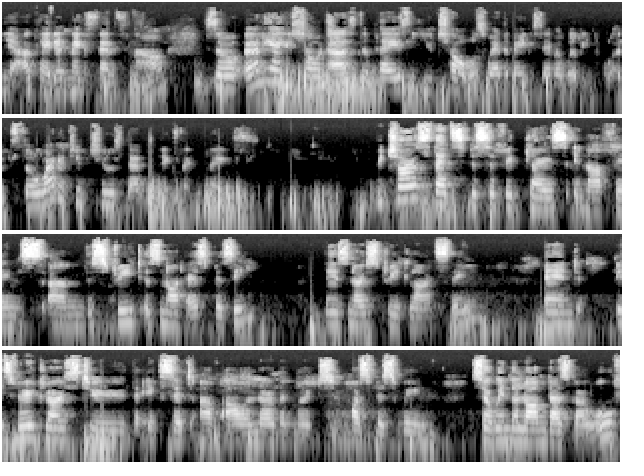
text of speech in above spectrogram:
Yeah, okay, that makes sense now. So earlier you showed us the place you chose where the baby saver will be put. So why did you choose that exact place? We chose that specific place in our fence. Um, the street is not as busy. There's no street lights there. And it's very close to the exit of our Löwenmut hospice wing. So when the alarm does go off,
